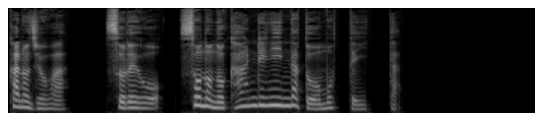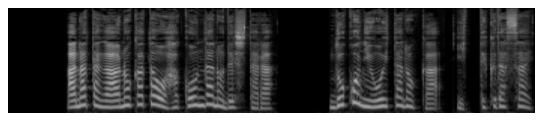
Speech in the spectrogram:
彼女はそれを園の管理人だと思って言った。あなたがあの方を運んだのでしたら、どこに置いたのか言ってください。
